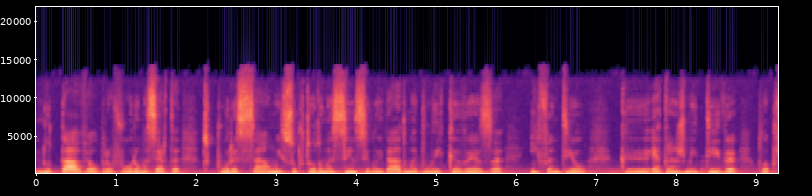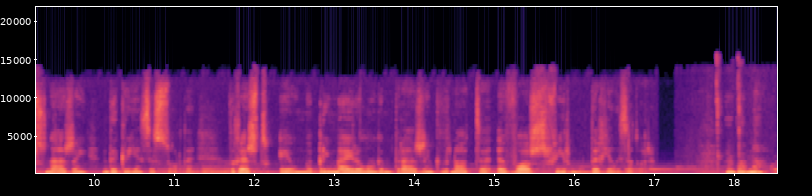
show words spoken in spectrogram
notável bravura, uma certa depuração e, sobretudo, uma sensibilidade, uma delicadeza infantil que é transmitida pela personagem da criança surda. De resto, é uma primeira longa-metragem que denota a voz firme da realizadora. About now?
